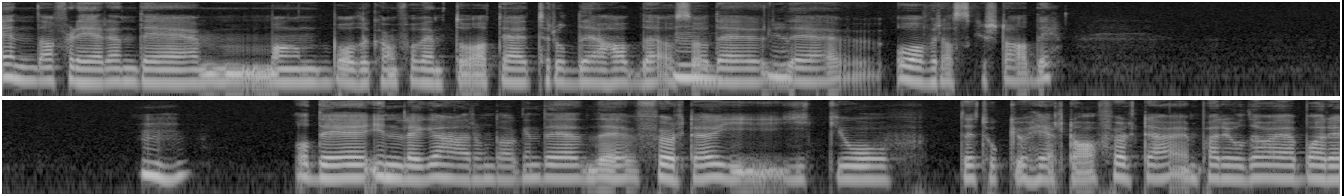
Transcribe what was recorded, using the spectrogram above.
Enda flere enn det man både kan forvente og at jeg trodde jeg hadde. Altså, Mm, det, ja. det overrasker stadig. Mm. Og det innlegget her om dagen, det, det følte jeg gikk jo Det tok jo helt av, følte jeg, en periode. Og jeg bare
